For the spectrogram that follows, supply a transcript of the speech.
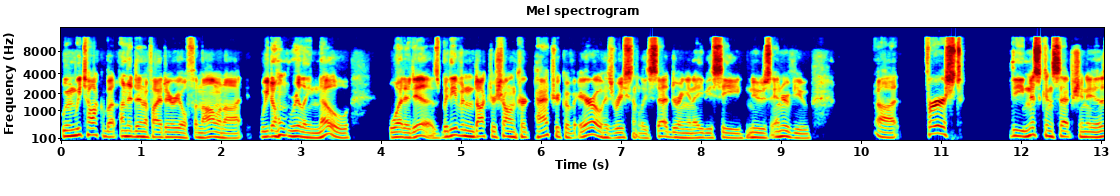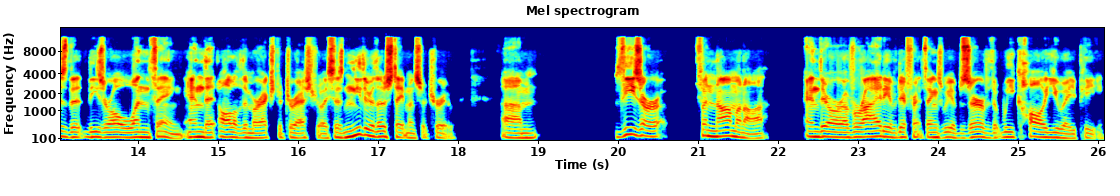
when we talk about unidentified aerial phenomena, we don't really know what it is. But even Dr. Sean Kirkpatrick of AARO has recently said during an ABC News interview uh, first, the misconception is that these are all one thing and that all of them are extraterrestrial. He says neither of those statements are true. Um, these are phenomena, and there are a variety of different things we observe that we call UAP.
